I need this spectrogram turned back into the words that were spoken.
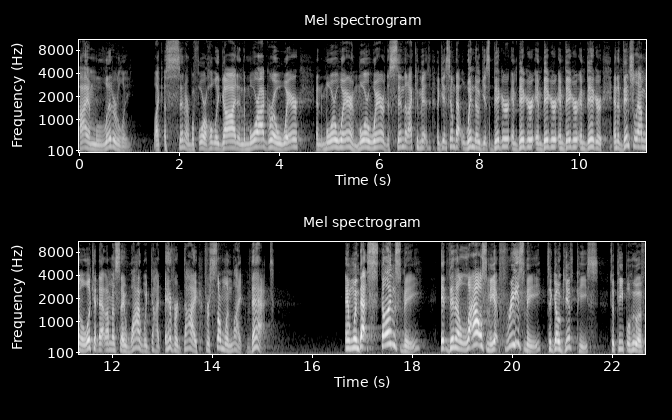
I am literally like a sinner before a holy God. And the more I grow aware and more aware and more aware of the sin that I commit against him, that window gets bigger and bigger and bigger and bigger and bigger. And eventually I'm going to look at that and I'm going to say, why would God ever die for someone like that? And when that stuns me, it then allows me, it frees me to go give peace to people who have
